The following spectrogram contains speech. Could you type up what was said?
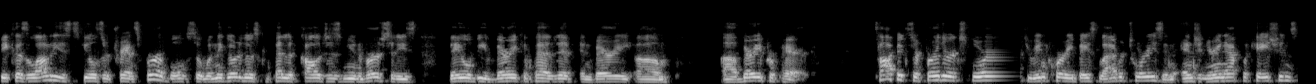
because a lot of these skills are transferable. So when they go to those competitive colleges and universities, they will be very competitive and very, um, uh, very prepared. Topics are further explored through inquiry-based laboratories and engineering applications.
